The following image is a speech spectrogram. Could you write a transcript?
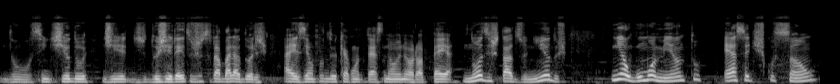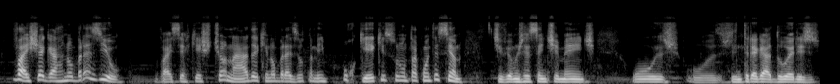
no sentido de, de, dos direitos dos trabalhadores, a exemplo do que acontece na União Europeia, nos Estados Unidos, em algum momento essa discussão vai chegar no Brasil. Vai ser questionada aqui no Brasil também por que, que isso não está acontecendo. Tivemos recentemente os, os entregadores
